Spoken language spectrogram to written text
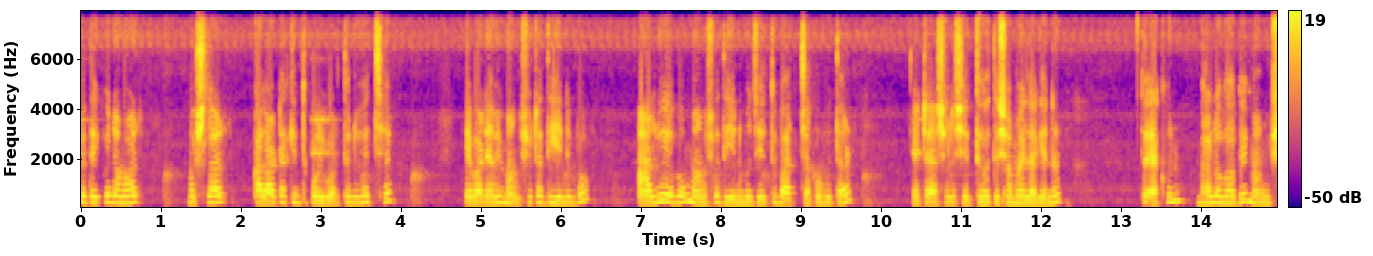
তো দেখুন আমার মশলার কালারটা কিন্তু পরিবর্তন হয়েছে। এবারে আমি মাংসটা দিয়ে নেব। আলু এবং মাংস দিয়ে নেব যেহেতু বাচ্চা কবুতর। এটা আসলে সেদ্ধ হতে সময় লাগে না। তো এখন ভালোভাবে মাংস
